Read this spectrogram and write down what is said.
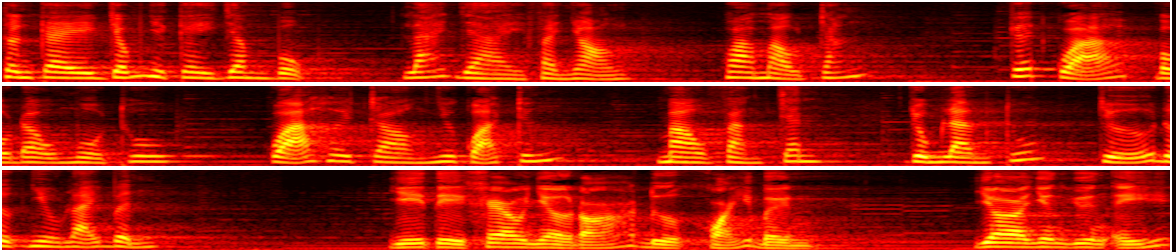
Thân cây giống như cây dâm bụt, lá dài và nhọn, hoa màu trắng. Kết quả vào đầu mùa thu, quả hơi tròn như quả trứng, màu vàng chanh, dùng làm thuốc chữa được nhiều loại bệnh. Vị tỳ kheo nhờ đó được khỏi bệnh. Do nhân duyên ý,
